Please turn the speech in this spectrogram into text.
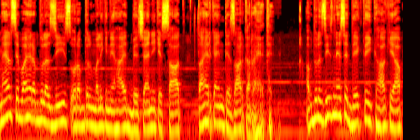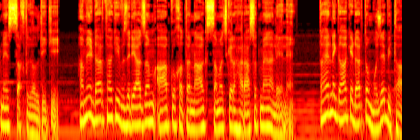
महल से बाहर अब्दुल अज़ीज़ और अब्दुल मलिक नहायत बेचैनी के साथ ताहिर का इंतज़ार कर रहे थे। अब्दुल अज़ीज़ ने इसे देखते ही कहा कि आपने सख्त गलती की। हमें डर था कि वज़ीर आज़म आपको खतरनाक समझकर हिरासत में न ले लें। ताहिर ने कहा कि डर तो मुझे भी था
